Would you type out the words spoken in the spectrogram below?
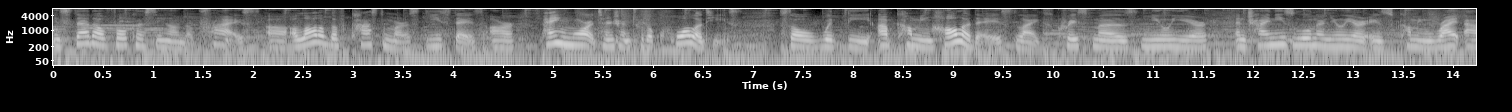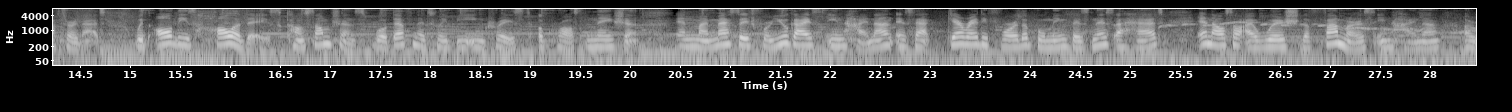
Instead of focusing on the price, uh, a lot of the customers these days are paying more attention to the qualities. So with the upcoming holidays like Christmas, New Year, and Chinese Lunar New Year is coming right after that. With all these holidays, consumptions will definitely be increased across the nation. And my message for you guys in Hainan is that get ready for the booming business ahead. And also I wish the farmers in Hainan a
